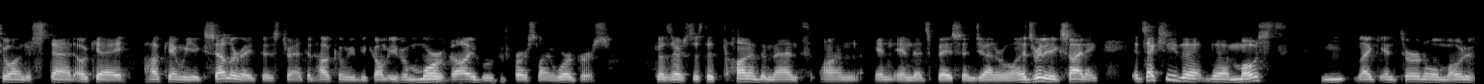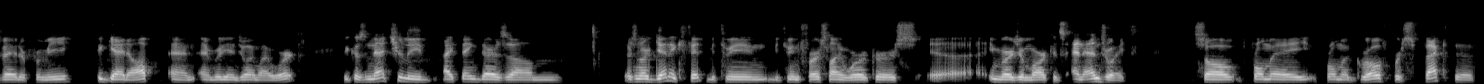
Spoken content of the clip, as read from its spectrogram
to understand okay how can we accelerate this trend and how can we become even more valuable to first line workers? Because there's just a ton of demand on in in that space in general and it's really exciting. It's actually the the most like internal motivator for me to get up and, and really enjoy my work because naturally I think there's um there's an organic fit between between first line workers, uh, emerging markets, and Android. So from a from a growth perspective,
